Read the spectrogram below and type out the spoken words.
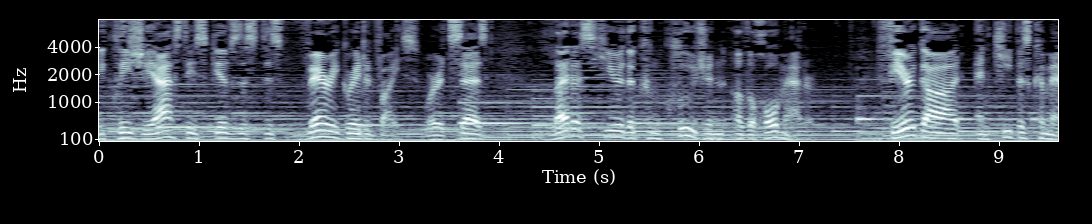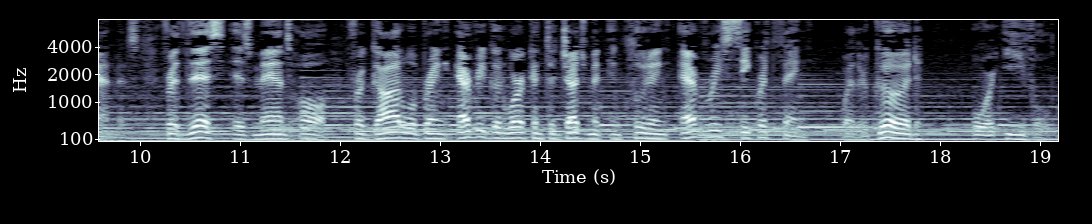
Ecclesiastes gives us this very great advice where it says, Let us hear the conclusion of the whole matter. Fear God and keep his commandments, for this is man's all. For God will bring every good work into judgment, including every secret thing, whether good or evil.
